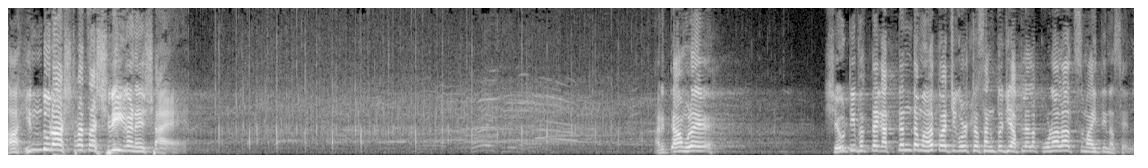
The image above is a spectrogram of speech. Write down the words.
हा हिंदू राष्ट्राचा श्री गणेश आहे. आणि त्यामुळे शेवटी फक्त एक अत्यंत महत्वाची गोष्ट सांगतो जी आपल्याला कोणालाच माहिती नसेल.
